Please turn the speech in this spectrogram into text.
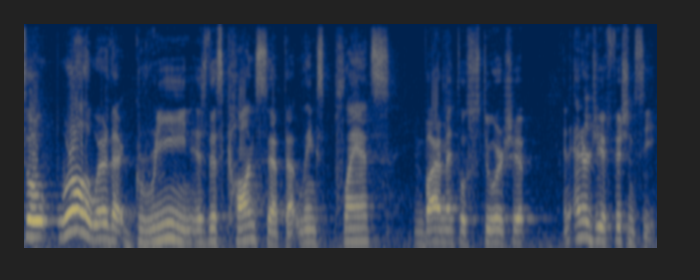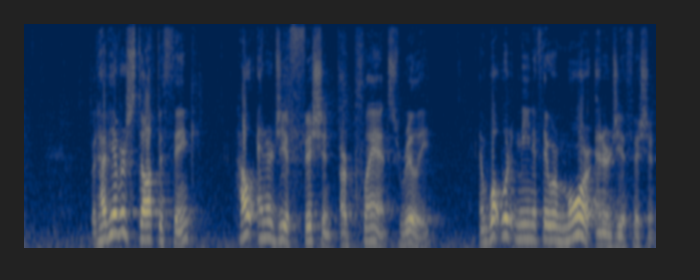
So we're all aware that green is this concept that links plants, environmental stewardship, and energy efficiency. But have you ever stopped to think, how energy efficient are plants really? And what would it mean if they were more energy efficient?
